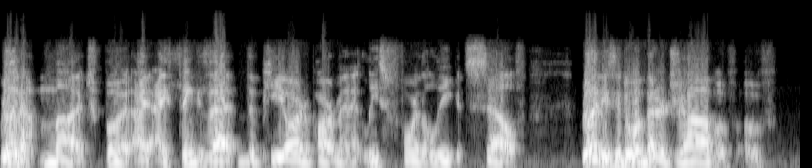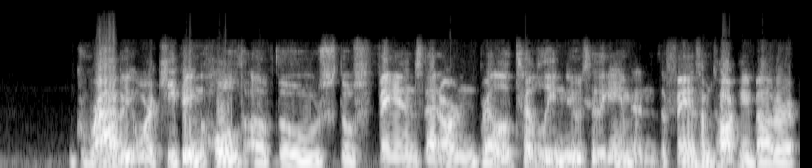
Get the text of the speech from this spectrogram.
Really not much, but I, I think that the PR department, at least for the league itself, really needs to do a better job of, of grabbing or keeping hold of those those fans that are relatively new to the game. And the fans i'm talking about are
